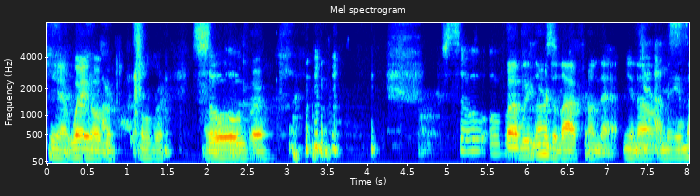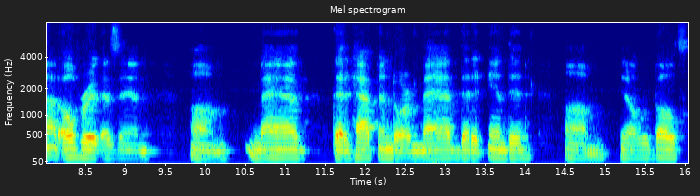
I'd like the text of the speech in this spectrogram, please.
Yeah, way over. over. So over. over. so over. But we learned a lot from that, you know. Yes. I mean, not over it as in um, mad that it happened or mad that it ended. Um, you know, we're both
